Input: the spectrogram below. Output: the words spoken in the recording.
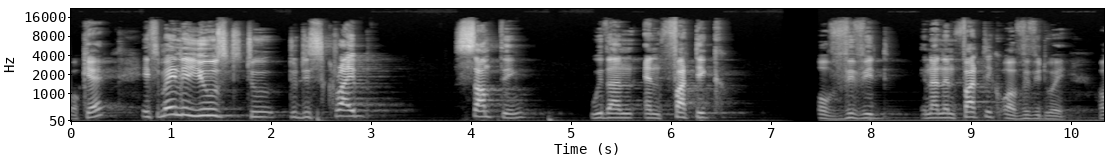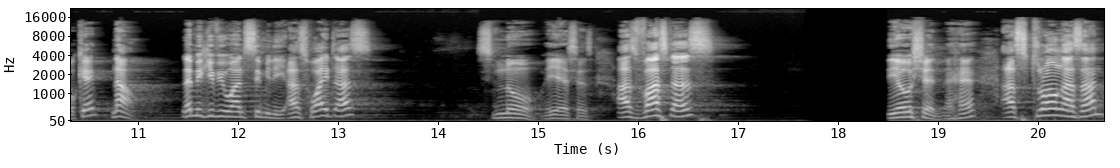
okay? It's mainly used to, to describe something with an emphatic or vivid, in an emphatic or vivid way. Okay? Now, let me give you one simile. As white as snow. Yes, yes. As vast as the ocean. Uh-huh. As strong as an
